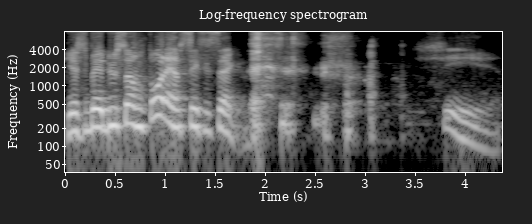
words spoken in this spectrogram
Guess you better do something for them 60 seconds. Shit.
